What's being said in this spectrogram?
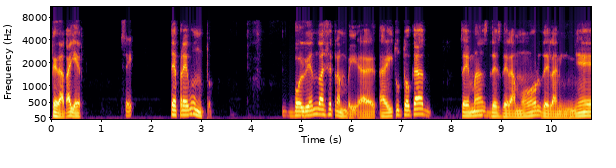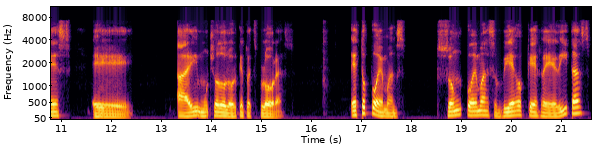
te da taller. Sí, Te pregunto, volviendo a ese tranvía, ahí tú tocas temas desde el amor, de la niñez, eh, hay mucho dolor que tú exploras. Estos poemas son poemas viejos que reeditas,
